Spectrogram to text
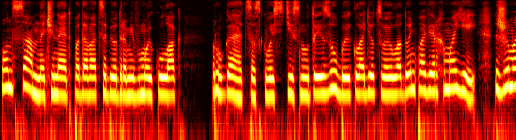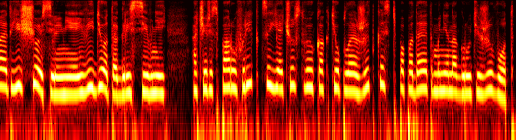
Он сам начинает подаваться бедрами в мой кулак, ругается сквозь стиснутые зубы и кладет свою ладонь поверх моей, сжимает еще сильнее и ведет агрессивней. А через пару фрикций я чувствую, как теплая жидкость попадает мне на грудь и живот.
